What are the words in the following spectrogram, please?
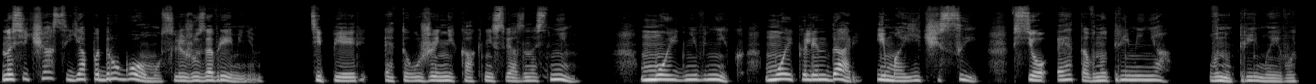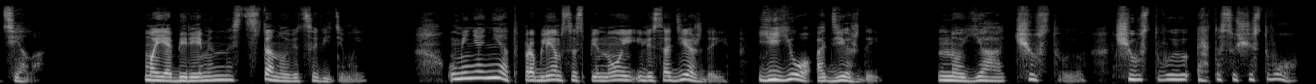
Но сейчас я по-другому слежу за временем. Теперь это уже никак не связано с ним. Мой дневник, мой календарь и мои часы — все это внутри меня, внутри моего тела моя беременность становится видимой. У меня нет проблем со спиной или с одеждой, ее одеждой. Но я чувствую, чувствую это существо.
